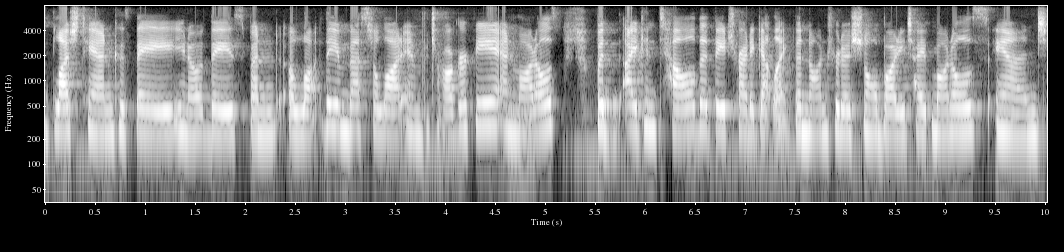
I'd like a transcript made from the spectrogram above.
Blush Tan because they, you know, they spend a lot, they invest a lot in photography and mm-hmm. models, but I can tell that they try to get like the non traditional body type models. And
